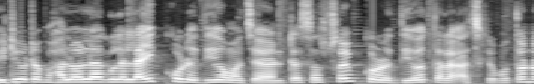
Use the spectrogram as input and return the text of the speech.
ভিডিওটা ভালো লাগলে লাইক করে দিও, আমার চ্যানেলটা সাবস্ক্রাইব করে দিও, তাহলে আজকের মতন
